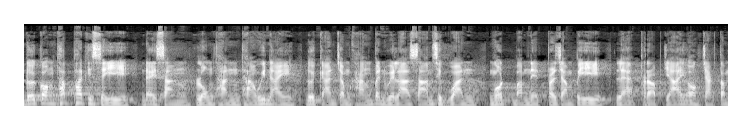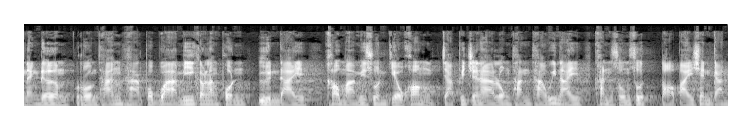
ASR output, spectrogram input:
โดยกองทัพภาคที่4ได้สั่งลงทันทางวินัย ด้วยการจำขังเป็นเวลา 30 วัน งดบำเหน็จประจำปี และปรับย้ายออกจากตำแหน่งเดิม รวมทั้งหากพบว่ามีกำลังพลอื่นใด เข้ามามีส่วนเกี่ยวข้องจะพิจารณาลงทันทางวินัยขั้นสูงสุดต่อไปเช่นกัน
